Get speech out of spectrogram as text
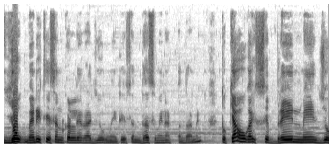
योग मेडिटेशन कर लें राजयोग मेडिटेशन 10 मिनट 15 मिनट। तो क्या होगा इससे ब्रेन में जो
